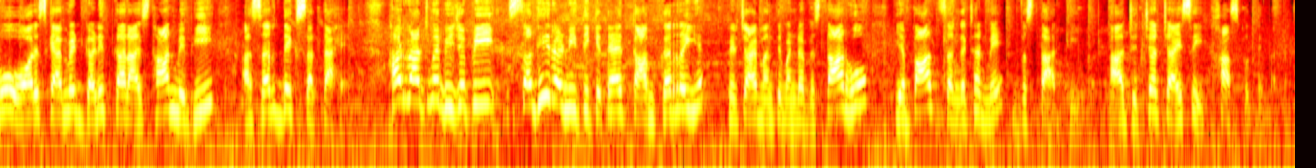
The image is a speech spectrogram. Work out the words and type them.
हो और इस कैबिनेट गणित का राजस्थान में भी असर दिख सकता है। हर राज्य में बीजेपी सभी रणनीति के तहत काम कर रही है। फिर चाहे मंत्रिमंडल विस्तार हो या बात संगठन में विस्तार की। आज चर्चा इसी खास मुद्दे पर।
